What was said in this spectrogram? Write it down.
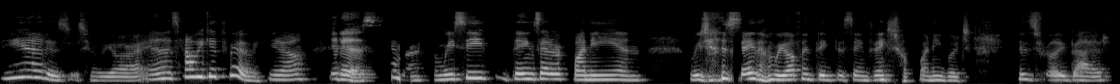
yeah, it is just who we are. And that's how we get through, you know? It is. And we see things that are funny and we just say them. We often think the same things are funny, which is really bad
